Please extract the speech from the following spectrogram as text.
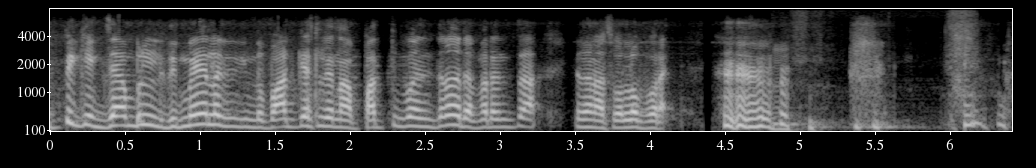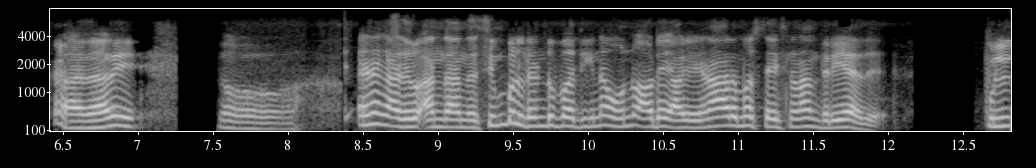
எப்பிக் எக்ஸாம்பிள் இது மேல இந்த பாட்காஸ்ட்ல நான் பத்து பதினஞ்சு ரெஃபரன்ஸா இதை நான் சொல்ல போறேன். அதனால எனக்கு அது அந்த அந்த சிம்பிள் ரெண்டு பாத்தீங்கன்னா ஒன்றும் அப்படியே எனாரமஸ் சைஸ்லாம் தெரியாது. புல்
